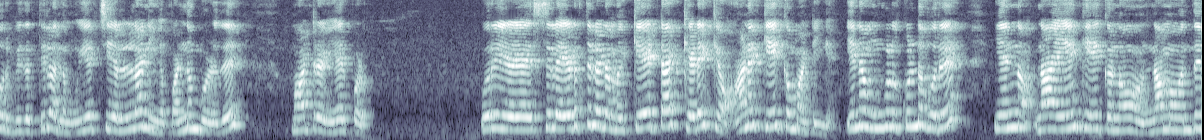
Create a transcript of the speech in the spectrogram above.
ஒரு விதத்தில் அந்த முயற்சியெல்லாம் நீங்கள் பண்ணும் பொழுது மாற்றம் ஏற்படும். ஒரு சில இடத்துல நம்ம கேட்டால் கிடைக்கும் ஆனால் கேட்க மாட்டீங்க. ஏன்னா உங்களுக்குள்ள ஒரு என்ன நான் ஏன் கேட்கணும்? நம்ம வந்து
